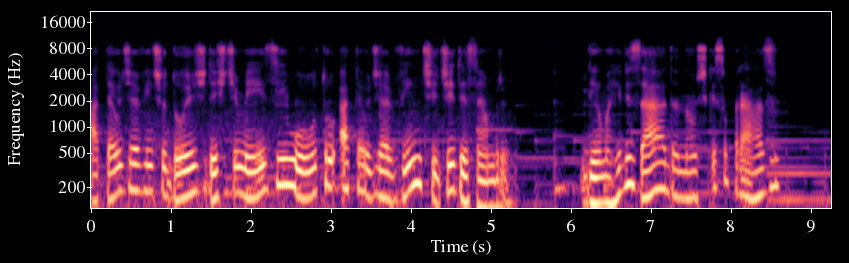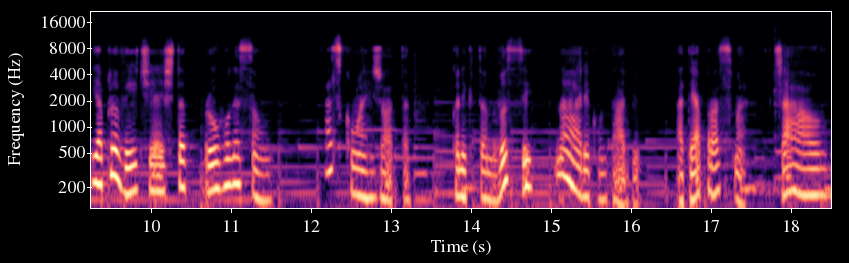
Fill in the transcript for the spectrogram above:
até o dia 22 deste mês e o outro até o dia 20 de dezembro. Dê uma revisada, não esqueça o prazo e aproveite esta prorrogação. Ascom RJ, conectando você na área contábil. Até a próxima! Ciao!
